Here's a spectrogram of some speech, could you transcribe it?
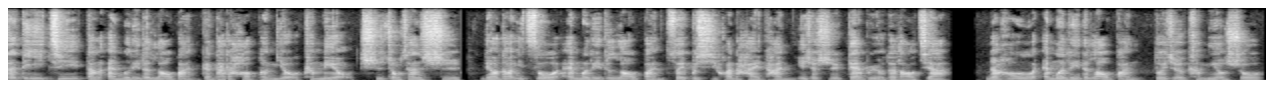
在第一集，当 Emily 的老板跟他的好朋友 Camille 吃中餐时，聊到一座 Emily 的老板最不喜欢的海滩，也就是 Gabriel 的老家。然后 Emily 的老板对着 Camille 说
